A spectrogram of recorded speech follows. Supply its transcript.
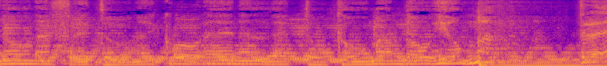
non ha freddo nel cuore nel letto comando io ma tremo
